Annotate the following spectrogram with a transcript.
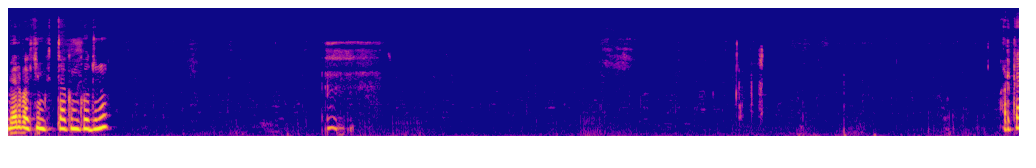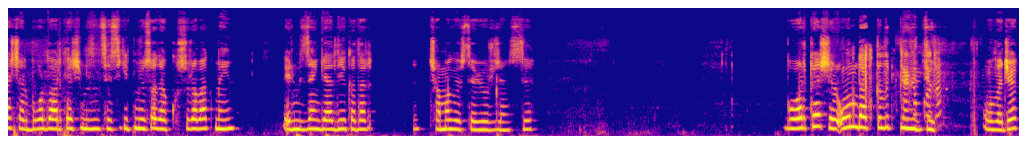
Ver bakayım takım kodunu. Arkadaşlar bu arada arkadaşımızın sesi gitmiyorsa da kusura bakmayın. Elimizden geldiği kadar çama gösteriyoruz yani size. Bu arkadaşlar 10 dakikalık bir Takım video kodu. olacak.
